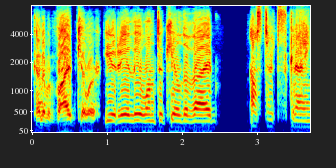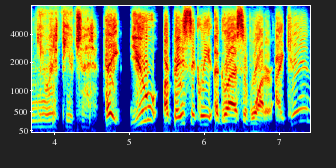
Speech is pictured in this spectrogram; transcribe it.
Kind of a vibe killer. You really want to kill the vibe? I'll start scrying your future. Hey, you are basically a glass of water. I can...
